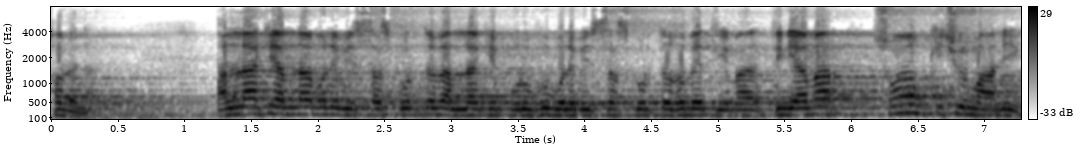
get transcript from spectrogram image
হবে না। আল্লাহকে আল্লাহ বলে বিশ্বাস করতে হবে, আল্লাহকে প্রভু বলে বিশ্বাস করতে হবে। তিনি আমার সব কিছুর মালিক।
